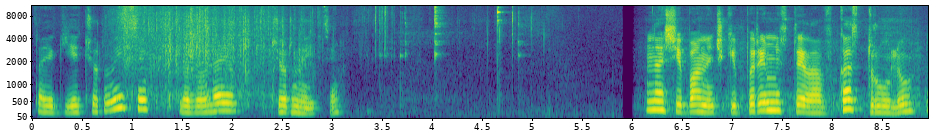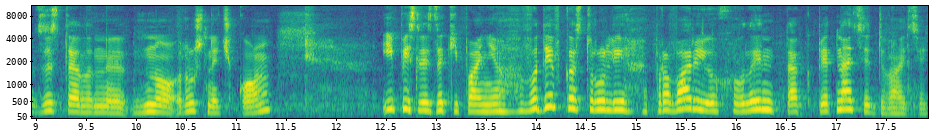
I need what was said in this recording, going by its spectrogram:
так як є чорниці, додаємо чорниці. Наші баночки перемістила в каструлю, застелене дно рушничком. І після закипання води в каструлі проварюю хвилин так 15-20.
